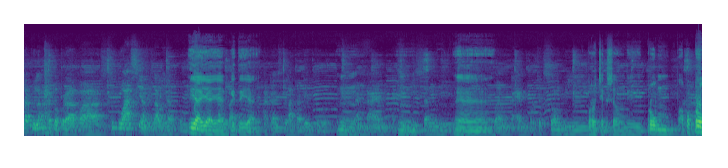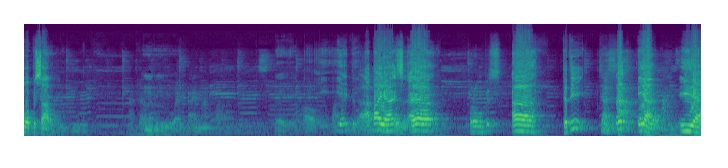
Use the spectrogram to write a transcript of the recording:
kita bilang ada beberapa situasi yang kita lihat. Iya, iya, iya, begitu ya. ada istilah tadi itu. UMKM exhibition Nah, UMKM project zombie project zombie prom apa promo besar. Hmm. ada tadi UMKM Ya itu Ah, apa ya eh, eh, jadi Jasa. ke- iya iya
